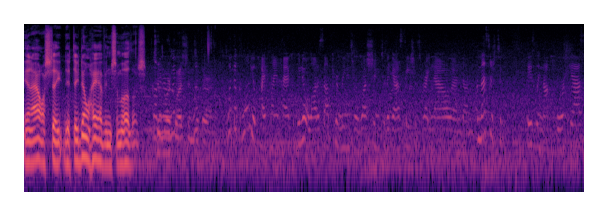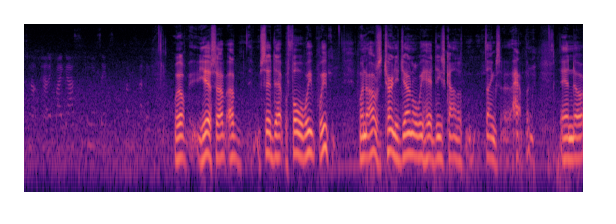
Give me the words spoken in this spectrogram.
in our state that they don't have in some others. Two more questions if there are. With the Colonial Pipeline hack, we know a lot of South Carolinians are rushing to the gas stations right now, and um, a message to basically not hoard gas, to not panic buy gas. Can you say something to that nature? Well, yes, I've, I've said that before. We, we, when I was Attorney General, we had these kind of things uh, happen. And uh,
